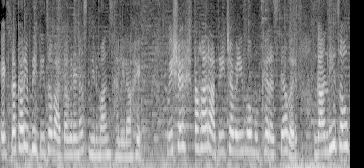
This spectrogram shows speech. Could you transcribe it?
एक प्रकारे भीतीचं वातावरणच निर्माण झालेलं आहे. विशेषतः रात्रीच्या वेळी व मुख्य रस्त्यावर गांधी चौक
